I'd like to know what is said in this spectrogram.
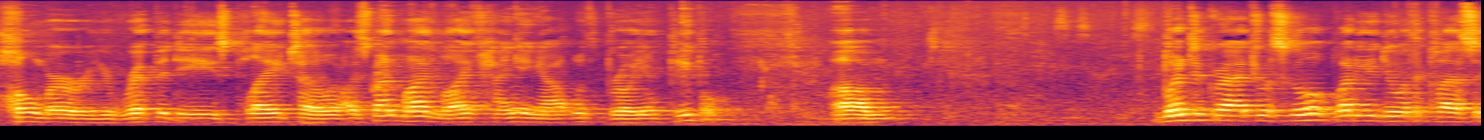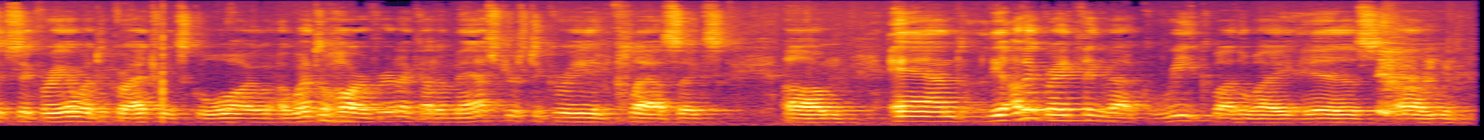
Homer, Euripides, Plato. I spent my life hanging out with brilliant people. Um, went to graduate school. What do you do with a classics degree? I went to graduate school. I, I went to Harvard. I got a master's degree in classics. Um, and the other great thing about Greek, by the way, is um,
